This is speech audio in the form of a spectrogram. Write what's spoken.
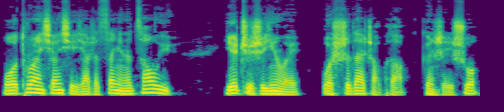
我突然想写下这三年的遭遇，也只是因为我实在找不到跟谁说。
